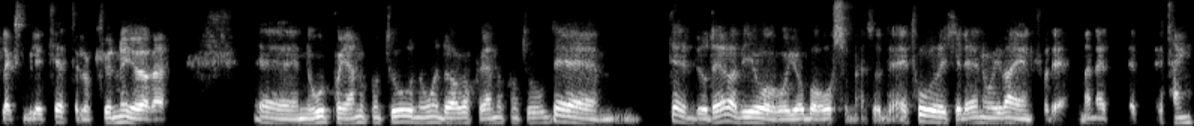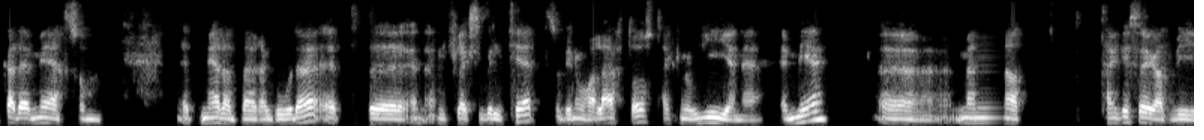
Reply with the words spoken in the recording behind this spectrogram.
fleksibilitet til å kunne gjøre uh, noe på hjemmekontor, noen dager på hjemmekontor. Det, det vurderer vi òg og jobber også med. så det, Jeg tror ikke det er noe i veien for det. Men jeg, jeg, jeg tenker det er mer som et medarbeidergode. Et, uh, en, en, fleksibilitet som vi nå har lært oss. Teknologien er, er med. men at tenke seg at vi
